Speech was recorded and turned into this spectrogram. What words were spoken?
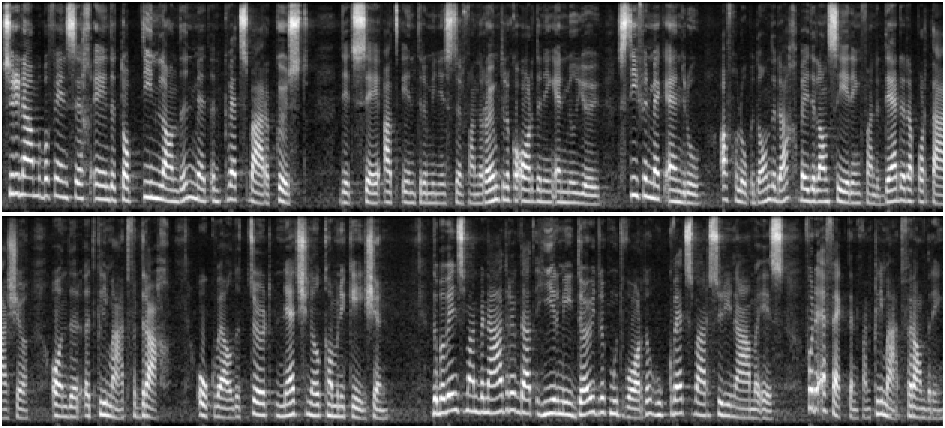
Suriname bevindt zich in de top 10 landen met een kwetsbare kust. Dit zei ad-interim minister van Ruimtelijke Ordening en Milieu, Stephen McAndrew, afgelopen donderdag bij de lancering van de derde rapportage onder het Klimaatverdrag, ook wel de Third National Communication. De bewindsman benadrukt dat hiermee duidelijk moet worden hoe kwetsbaar Suriname is voor de effecten van klimaatverandering.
